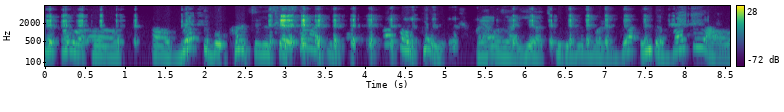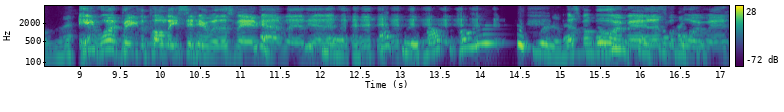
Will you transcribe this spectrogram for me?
yeah. I'm a, a reputable person in society. I'm okay. But I was like, yeah, he's about the laws, man. he would bring the police in here with us, man. God bless. Yeah, that's, Actually, about the police him. that's my You know, boy, man. That's my boy, man.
